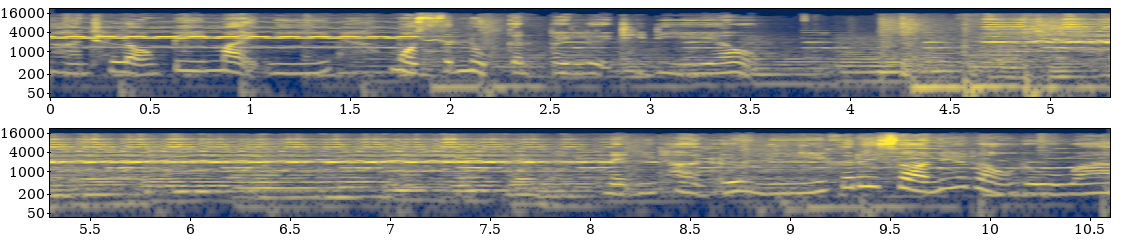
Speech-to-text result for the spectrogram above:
งานฉลองปีใหม่นี้ หมดสนุกกันไปเลยทีเดียว ในนิทานเรื่องนี้ก็ได้สอนให้เรารู้ว่า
